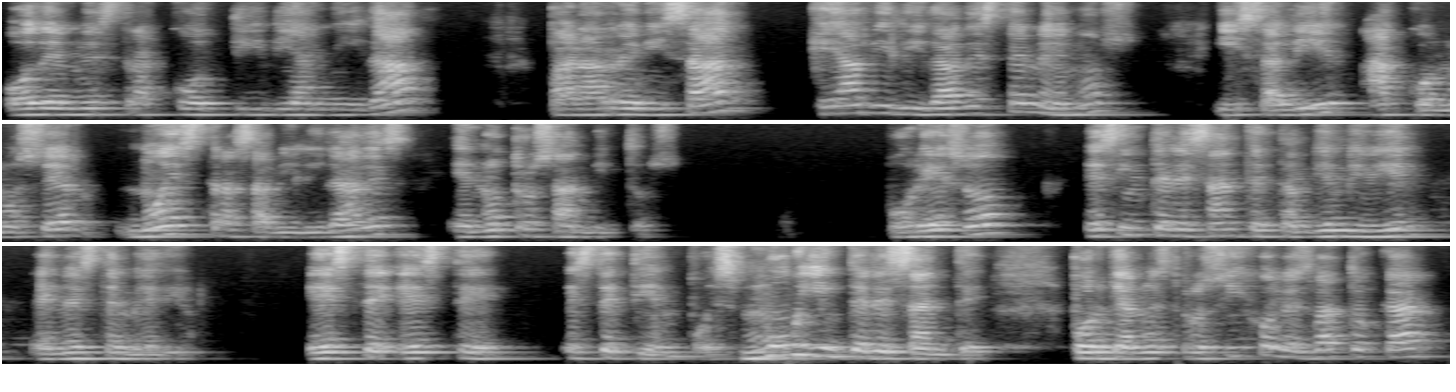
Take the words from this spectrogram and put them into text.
o de nuestra cotidianidad para revisar qué habilidades tenemos y salir a conocer nuestras habilidades en otros ámbitos. Por eso es interesante también vivir en este medio, este, este, este tiempo. Es muy interesante porque a nuestros hijos les va a tocar,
